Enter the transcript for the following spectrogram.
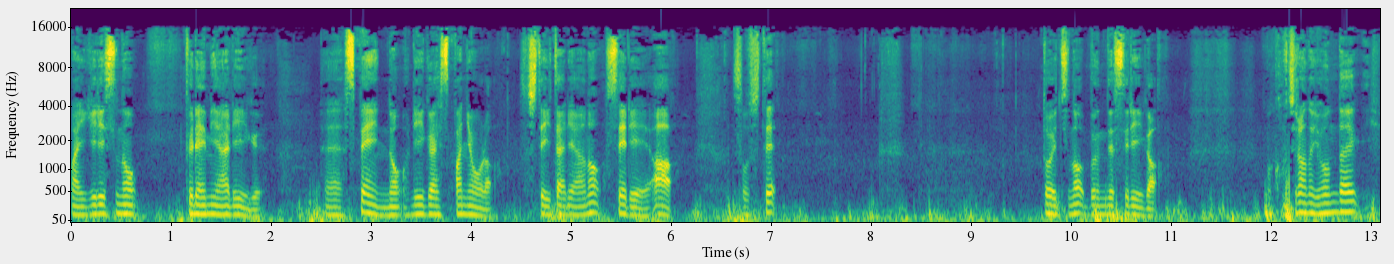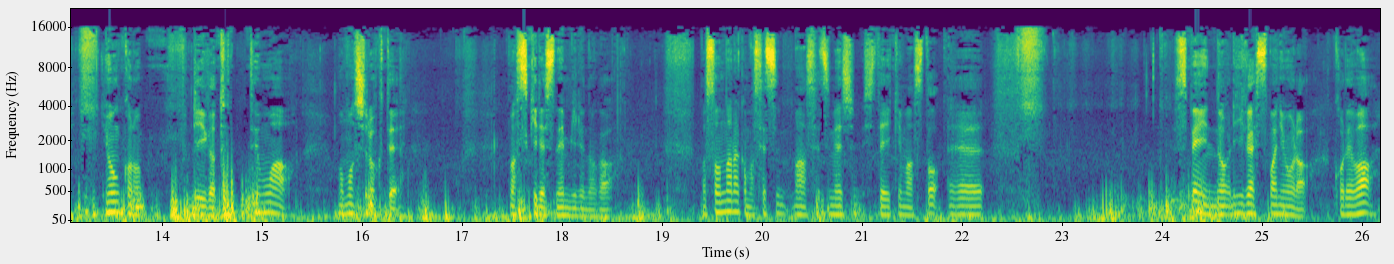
まあ、イギリスのプレミアリーグ、えー、スペインのリーガ・エスパニョーラ、そしてイタリアのセリエ A、そして、ドイツのブンデスリーガ、こちらの4大、4個のリーがとっても面白くて、まあ、好きですね、見るのが。まあ、そんな中も説,、まあ、説明していきますと、えー、スペインのリーガ・エスパニョーラ、これは、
